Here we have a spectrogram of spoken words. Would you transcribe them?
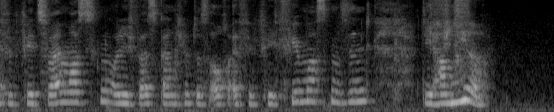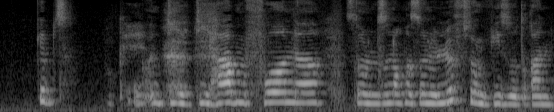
FFP2-Masken und ich weiß gar nicht, ob das auch FFP4-Masken sind. Die haben. Vier? Gibt's. Okay. Und die, die haben vorne so, so nochmal so eine Lüftung wie so dran.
